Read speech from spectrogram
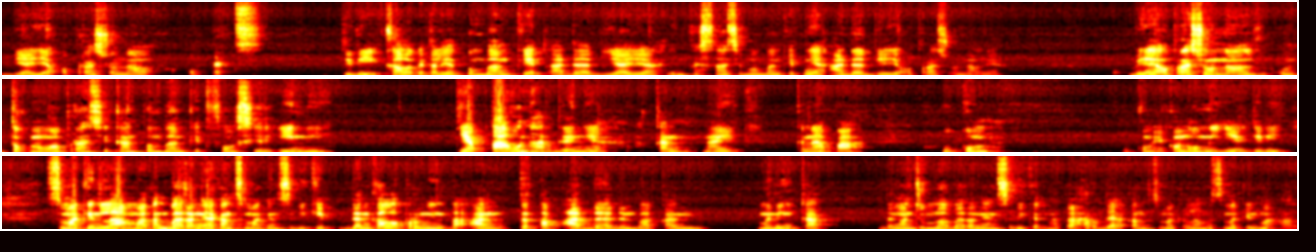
biaya operasional OPEX. Jadi kalau kita lihat pembangkit, ada biaya investasi pembangkitnya, ada biaya operasionalnya. Biaya operasional untuk mengoperasikan pembangkit fosil ini, tiap tahun harganya akan naik. Kenapa? Hukum hukum ekonomi ya. Jadi semakin lama kan barangnya akan semakin sedikit. Dan kalau permintaan tetap ada dan bahkan meningkat dengan jumlah barang yang sedikit, maka harga akan semakin lama semakin mahal.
